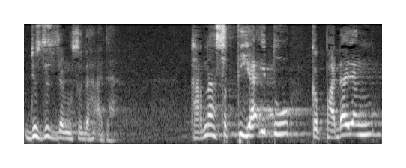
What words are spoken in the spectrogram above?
juz-juz yang sudah ada. Karena setia itu kepada yang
